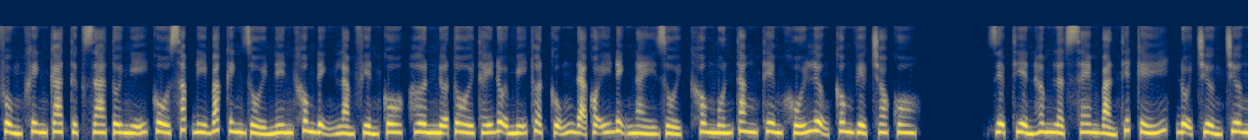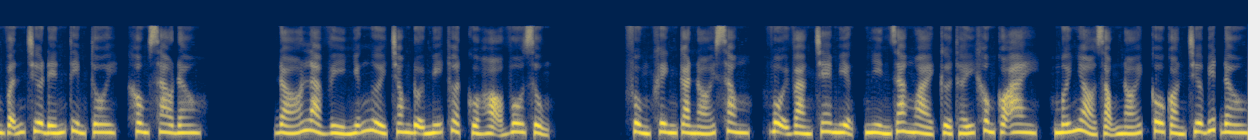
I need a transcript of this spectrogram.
Phùng khinh ca thực ra tôi nghĩ cô sắp đi Bắc Kinh rồi nên không định làm phiền cô, hơn nữa tôi thấy đội mỹ thuật cũng đã có ý định này rồi, không muốn tăng thêm khối lượng công việc cho cô. Diệp Thiền Hâm lật xem bản thiết kế, đội trưởng Trương vẫn chưa đến tìm tôi, không sao đâu. Đó là vì những người trong đội mỹ thuật của họ vô dụng. Phùng khinh ca nói xong, vội vàng che miệng, nhìn ra ngoài cửa thấy không có ai, mới nhỏ giọng nói cô còn chưa biết đâu,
